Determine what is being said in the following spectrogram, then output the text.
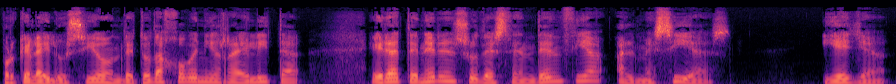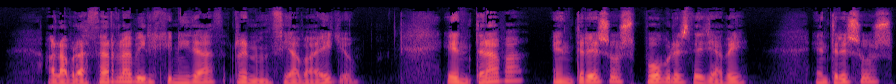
porque la ilusión de toda joven israelita era tener en su descendencia al Mesías, y ella, al abrazar la virginidad, renunciaba a ello. Entraba entre esos pobres de Yahvé, entre esos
